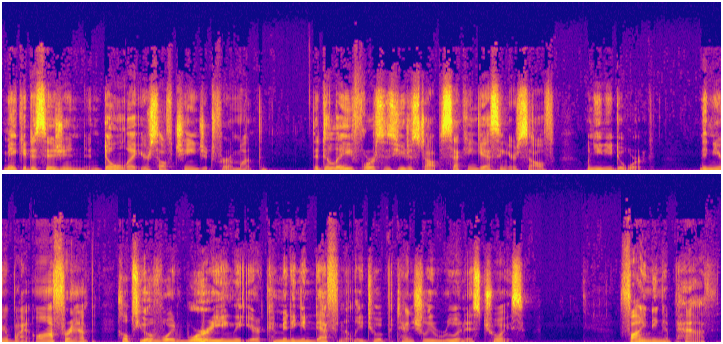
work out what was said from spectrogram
Make a decision and don't let yourself change it for a month. The delay forces you to stop second guessing yourself when you need to work. The nearby off ramp helps you avoid worrying that you're committing indefinitely to a potentially ruinous choice. Finding a path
